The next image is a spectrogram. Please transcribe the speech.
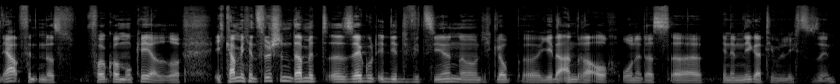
ja, finden das vollkommen okay. Also ich kann mich inzwischen damit äh, sehr gut identifizieren und ich glaube, äh, jeder andere auch, ohne das äh, in einem negativen Licht zu sehen.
